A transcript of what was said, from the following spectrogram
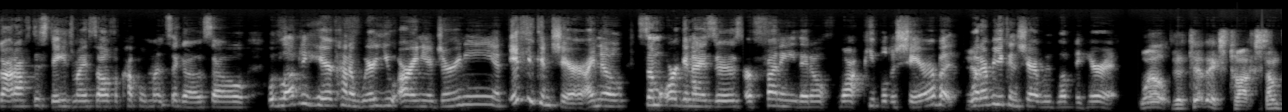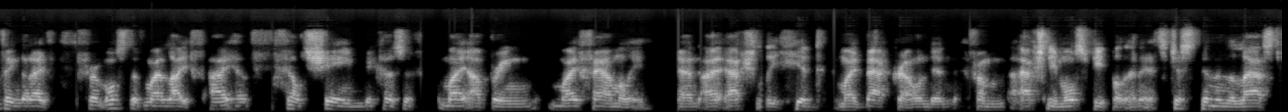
got off the stage myself a couple months ago, so would love to hear kind of where you are in your journey and if you can share. I know some organizers are funny, they don't want people to share, but yeah. whatever you can share, we'd love to hear it. Well, the TEDx talk something that I've, for most of my life, I have felt shame because of my upbringing, my family. And I actually hid my background and from actually most people. And it's just been in the last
